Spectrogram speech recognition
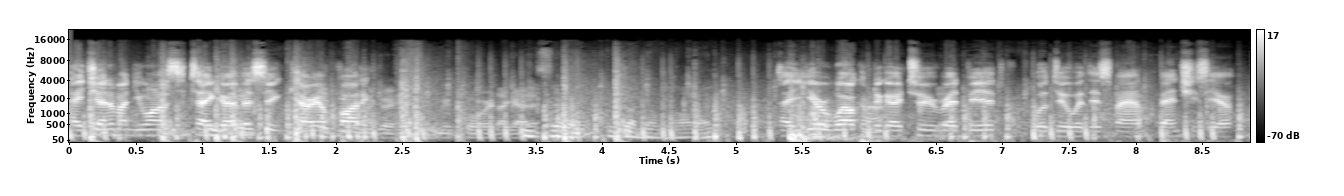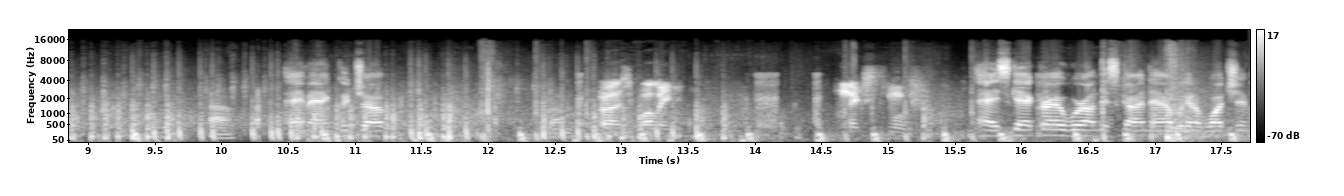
Hey, gentlemen, you want us to take over so you can carry on fighting? Go ahead, move forward, I got it. He's, uh, he's on the wall, right? Uh, you're welcome to go too, Redbeard. We'll deal with this man. Bench is here. Oh. Hey, man, good job. Alright, Wally. Next move. Hey, Scarecrow, we're on this guy now. We're gonna watch him.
